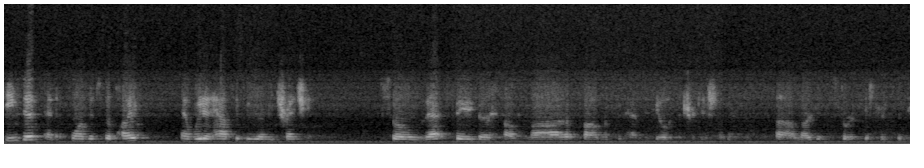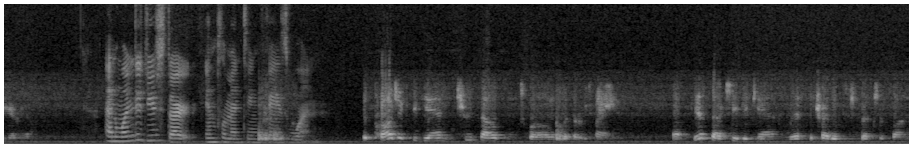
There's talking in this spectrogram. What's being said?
steamed it and it formed into the pipe, and we didn't have to do any trenching. So that saved us a lot of problems and having to deal with the traditional uh, largest historic districts in the area. And when did you start implementing phase one? The project began in 2012 with our plan. And this actually began with the Tribal Infrastructure Fund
